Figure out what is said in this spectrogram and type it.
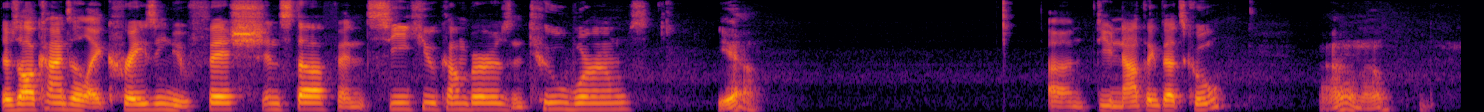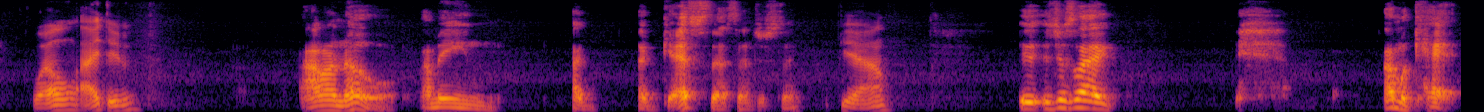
There's all kinds of like crazy new fish and stuff, and sea cucumbers and tube worms. Yeah. Um, do you not think that's cool? I don't know. Well, I do. I don't know. I mean, I I guess that's interesting. Yeah. It- It's just like I'm a cat.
